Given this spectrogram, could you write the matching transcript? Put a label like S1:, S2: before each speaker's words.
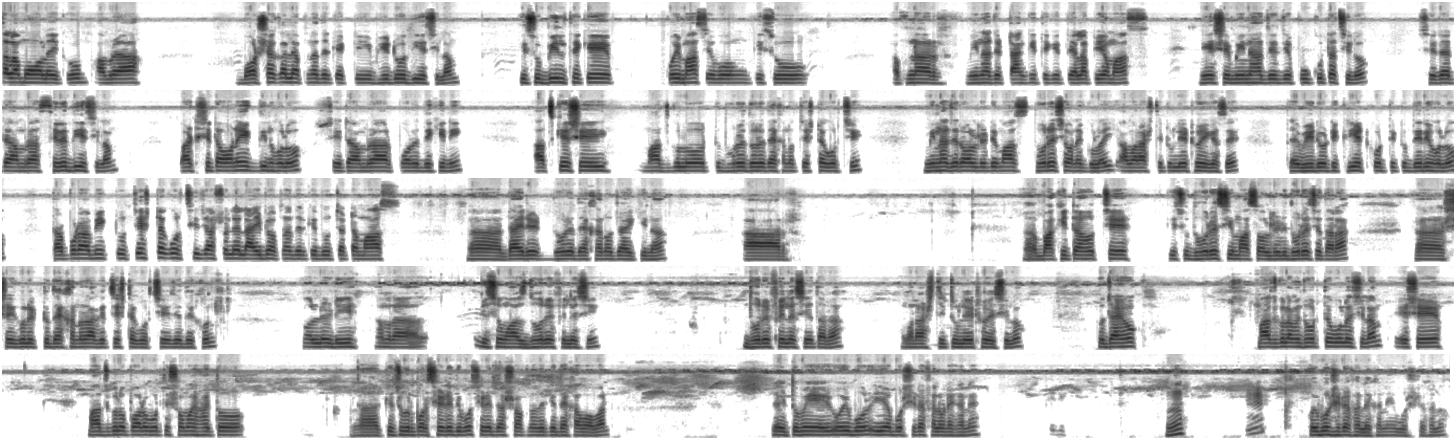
S1: আসসালামু আলাইকুম। আমরা বর্ষাকালে আপনাদেরকে একটি ভিডিও দিয়েছিলাম। কিছু বিল থেকে কই মাছ এবং কিছু আপনার মিনহাজের টাঙ্কি থেকে তেলাপিয়া মাছ নিয়ে এসে মিনহাজের যে পুকুরটা ছিল, সেটাতে আমরা ছেড়ে দিয়েছিলাম। বাট সেটা অনেক দিন হলো, সেটা আমরা আর পরে দেখিনি। আজকে সেই মাছগুলো একটু ধরে ধরে দেখানোর চেষ্টা করছি। মিনহাজের অলরেডি মাছ ধরেছে অনেকগুলোই, আমার আসতে একটু লেট হয়ে গেছে, তাই ভিডিওটি ক্রিয়েট করতে একটু দেরি হলো। তারপর আমি একটু চেষ্টা করছি যে আসলে লাইভে আপনাদেরকে দু চারটা মাছ ডাইরেক্ট ধরে দেখানো যায় কিনা। আর বাকিটা হচ্ছে কিছু ধরেছি মাছ অলরেডি ধরেছে তারা। সেগুলো একটু দেখানোর আগে চেষ্টা করছি। যে দেখুন অলরেডি আমরা কিছু মাছ ধরে ফেলেছি। ধরে ফেলেছে তারা। আমার আসতে একটু লেট হয়েছিল। তো যাই হোক, মাছগুলো আমি ধরতে বলেছিলাম। এসে মাছগুলো পরবর্তী সময় হয়তো কিছুক্ষণ পর ছেড়ে দিব। ছেড়ে দেওয়ার সময় আপনাদেরকে দেখাবো আবার। এই তুমি ওই ইয়ে বড়শিটা ফেলো না এখানে। হুম? ওই বড়শিটা ফেলো এখানে এই বড়শিটা ফেলো।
